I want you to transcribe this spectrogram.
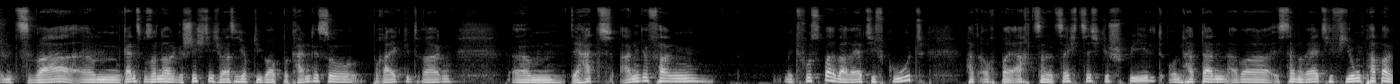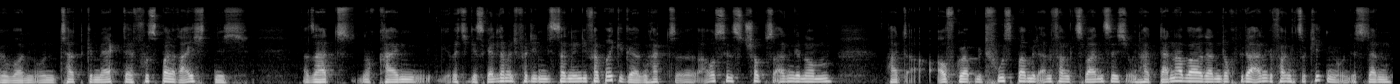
Und zwar ähm, ganz besondere Geschichte. Ich weiß nicht, ob die überhaupt bekannt ist, so breit getragen. Ähm, der hat angefangen mit Fußball, war relativ gut, hat auch bei 1860 gespielt und hat dann aber ist dann relativ jung Papa geworden und hat gemerkt, der Fußball reicht nicht. Also hat noch kein richtiges Geld damit verdient, ist dann in die Fabrik gegangen, hat äh, Aushilfsjobs angenommen, hat aufgehört mit Fußball mit Anfang 20 und hat dann aber dann doch wieder angefangen zu kicken und ist dann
